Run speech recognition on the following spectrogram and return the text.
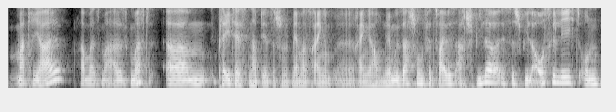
Material haben wir jetzt mal alles gemacht. Ähm, Playtesten habt ihr jetzt schon mehrmals reinge äh, reingehauen. Wir haben gesagt, schon für zwei bis acht Spieler ist das Spiel ausgelegt und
